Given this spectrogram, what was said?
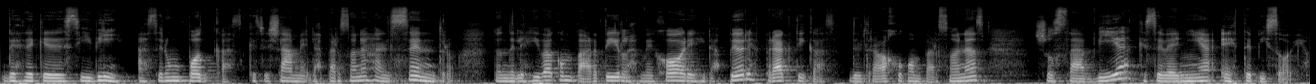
Desde que decidí hacer un podcast que se llame Las personas al centro, donde les iba a compartir las mejores y las peores prácticas del trabajo con personas, yo sabía que se venía este episodio.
